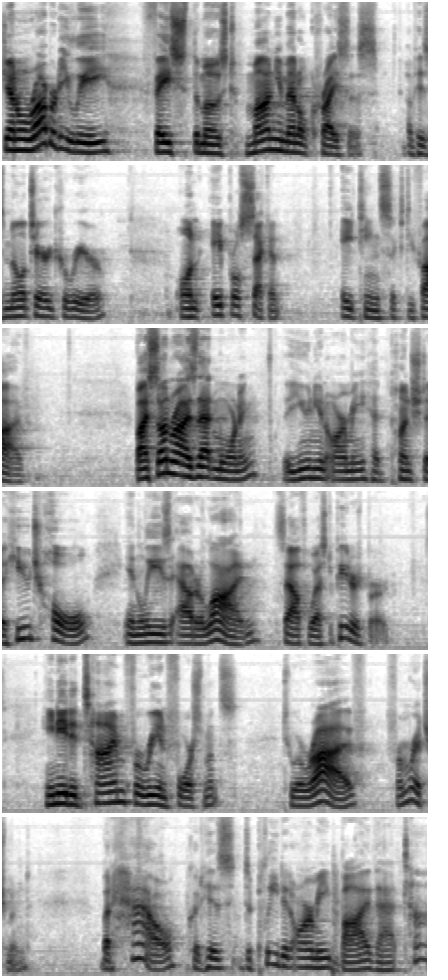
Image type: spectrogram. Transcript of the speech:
General Robert E. Lee faced the most monumental crisis of his military career on April 2, 1865. By sunrise that morning, the Union Army had punched a huge hole in Lee's outer line, southwest of Petersburg. He needed time for reinforcements to arrive from Richmond, but how could his depleted army buy that time?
